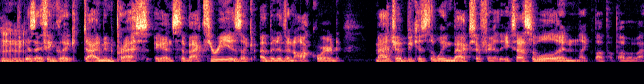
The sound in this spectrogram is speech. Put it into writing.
Mm-hmm. Because I think like diamond press against the back three is like a bit of an awkward matchup because the wing backs are fairly accessible and like blah blah blah blah blah.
